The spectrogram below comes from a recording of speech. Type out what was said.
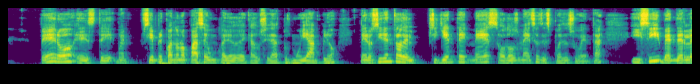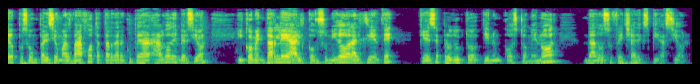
pero, este, bueno, siempre y cuando no pase un periodo de caducidad pues muy amplio, pero sí dentro del siguiente mes o dos meses después de su venta. Y sí venderle pues a un precio más bajo, tratar de recuperar algo de inversión y comentarle al consumidor, al cliente, que ese producto tiene un costo menor dado su fecha de expiración.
